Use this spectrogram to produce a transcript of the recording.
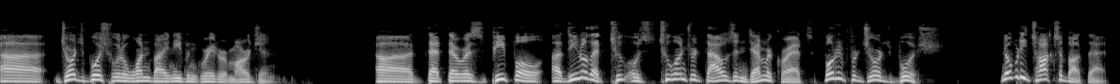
uh, George Bush would have won by an even greater margin. Uh, that there was people, uh, do you know that two, was 200,000 Democrats voted for George Bush? Nobody talks about that.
